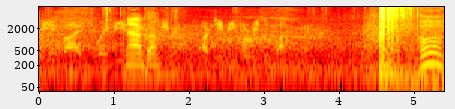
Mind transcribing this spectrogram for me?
Be advised, UAV Nah, bro. RTB for resupply. Oh.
